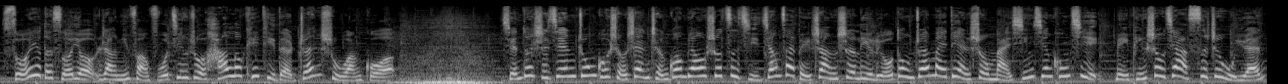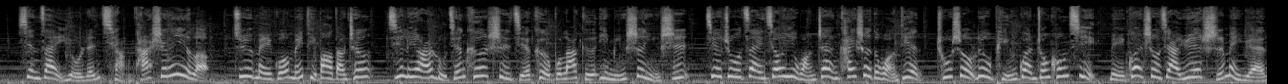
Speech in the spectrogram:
所有的所有，让你仿佛进入 Hello Kitty 的专属王国。前段时间，中国首善陈光标说自己将在北上设立流动专卖店，售卖新鲜空气，每瓶售价四至五元。现在有人抢他生意了。据美国媒体报道称，吉里尔·鲁坚科是捷克布拉格一名摄影师，借助在交易网站开设的网店，出售六瓶罐装空气，每罐售价约十美元。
